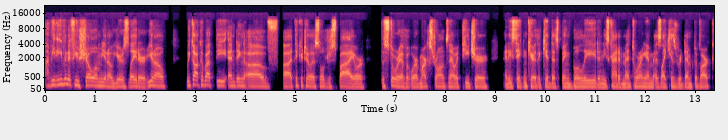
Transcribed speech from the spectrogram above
I mean, even if you show him, you know, years later, you know, we talk about the ending of uh, Tinker Tailor Soldier Spy, or the story of it where Mark Strong's now a teacher and he's taking care of the kid that's being bullied, and he's kind of mentoring him as like his redemptive arc.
